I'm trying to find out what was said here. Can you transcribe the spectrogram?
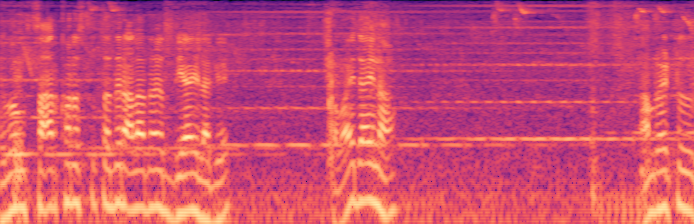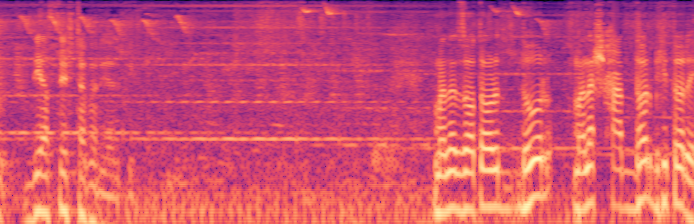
এবং চার খরচ তো তাদের আলাদা দেওয়াই লাগে। সবাই দেয় না। আমরা একটু দেওয়ার চেষ্টা করি আর কি। মানে যত দূর মানে সাধ্যর ভিতরে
